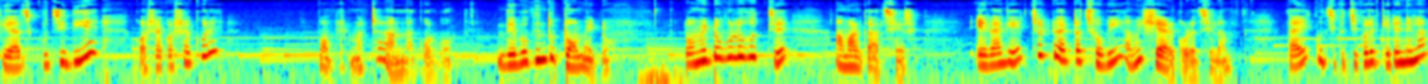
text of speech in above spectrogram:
পেঁয়াজ কুচি দিয়ে কষা কষা করে পমফ্লেট মাছটা রান্না করব। দেব কিন্তু টমেটো। টমেটোগুলো হচ্ছে আমার গাছের। এর আগে ছোট্ট একটা ছবি আমি শেয়ার করেছিলাম। তাই কুচি কুচি করে কেটে নিলাম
